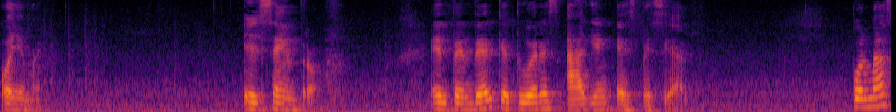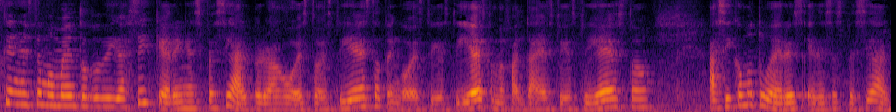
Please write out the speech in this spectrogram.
óyeme, el centro. Entender que tú eres alguien especial. Por más que en este momento tú digas, sí, que eres especial, pero hago esto, esto y esto, tengo esto y esto y esto, me falta esto y esto y esto. Así como tú eres, eres especial.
